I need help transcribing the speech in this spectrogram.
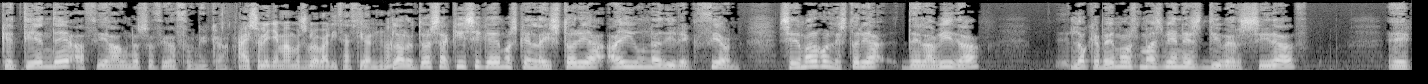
que tiende hacia una sociedad única. A eso le llamamos globalización, ¿no? Claro, entonces aquí sí que vemos que en la historia hay una dirección. Sin embargo, en la historia de la vida, lo que vemos más bien es diversidad. Eh,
